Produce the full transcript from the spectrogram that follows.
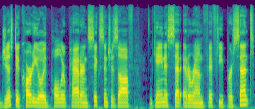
just a cardioid polar pattern, 6 inches off. Gain is set at around 50%.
